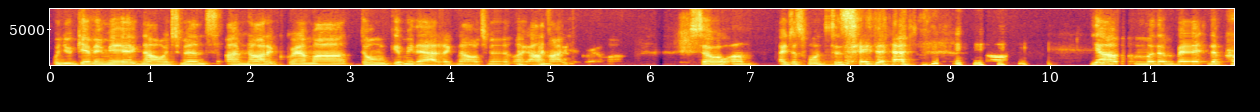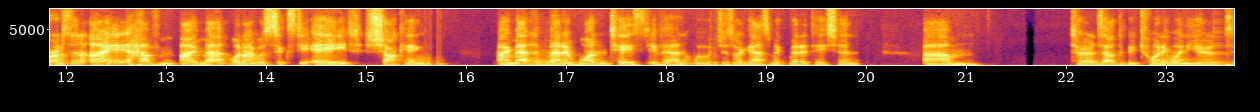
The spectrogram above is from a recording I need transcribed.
when you're giving me acknowledgments, I'm not a grandma. Don't give me that acknowledgement. Like I'm not your grandma. So um, I just want to say that. um, yeah, the, the person I have I met when I was 68, shocking. I met him at a OneTaste event, which is orgasmic meditation. Um, turns out to be 21 years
